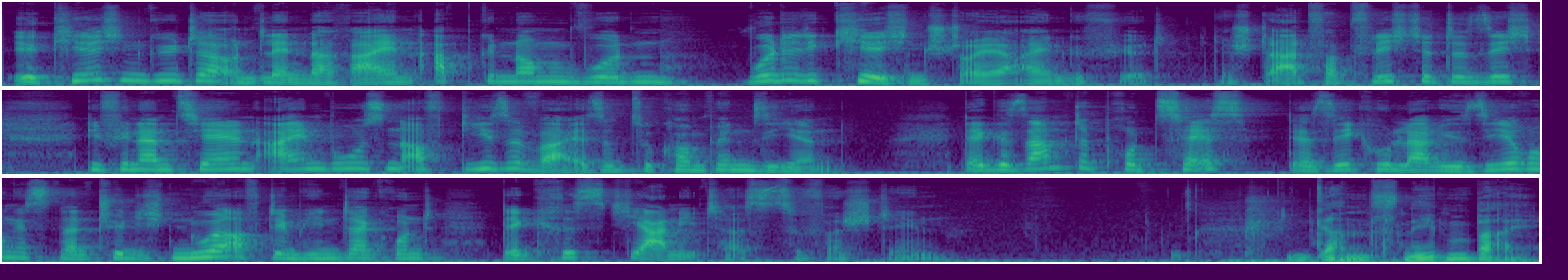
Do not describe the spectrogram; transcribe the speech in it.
ihr Kirchengüter und Ländereien abgenommen wurden, wurde die Kirchensteuer eingeführt. Der Staat verpflichtete sich, die finanziellen Einbußen auf diese Weise zu kompensieren. Der gesamte Prozess der Säkularisierung ist natürlich nur auf dem Hintergrund der Christianitas zu verstehen. Ganz nebenbei,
